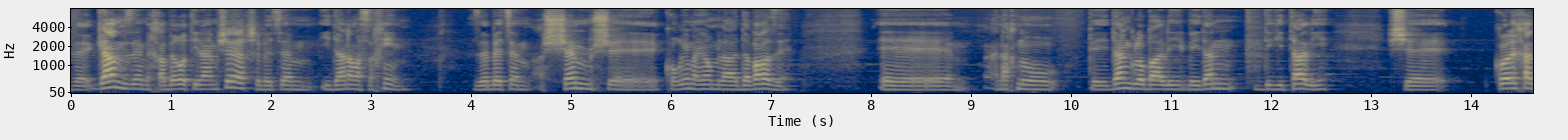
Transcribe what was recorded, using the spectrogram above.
וגם זה מחבר אותי להמשך שבעצם עידן המסכים. זה בעצם השם שקוראים היום לדבר הזה. אה, אנחנו בעידן גלובלי, בעידן דיגיטלי, שכל אחד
